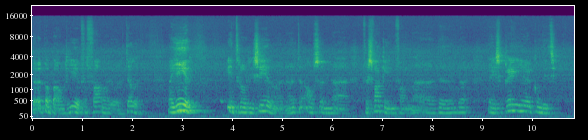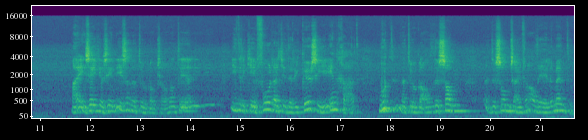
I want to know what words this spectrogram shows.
de upper bound hier vervangen door de teller. Maar hier introduceren we het als een eh, verzwakking van eh, de, de, deze preconditie. Maar in zekere zin is het natuurlijk ook zo, want eh, iedere keer voordat je de recursie ingaat, moet natuurlijk al de som, de som zijn van al die elementen.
